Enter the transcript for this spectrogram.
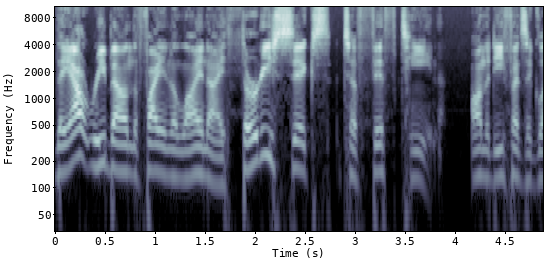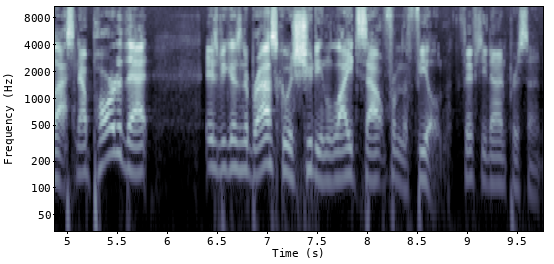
they out rebound the Fighting Illini 36 to 15 on the defensive glass. Now, part of that is because Nebraska was shooting lights out from the field. 59%.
